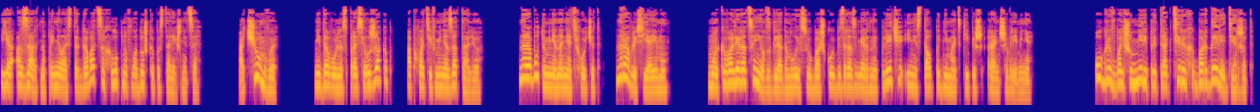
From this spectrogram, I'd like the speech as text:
Я азартно принялась торговаться, хлопнув ладошкой по столешнице. «О чем вы?» — недовольно спросил Жакоб, обхватив меня за талию. «На работу меня нанять хочет. Нравлюсь я ему». Мой кавалер оценил взглядом лысую башку и безразмерные плечи и не стал поднимать кипиш раньше времени. «Огры в большом мире при трактирах бордели держат»,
